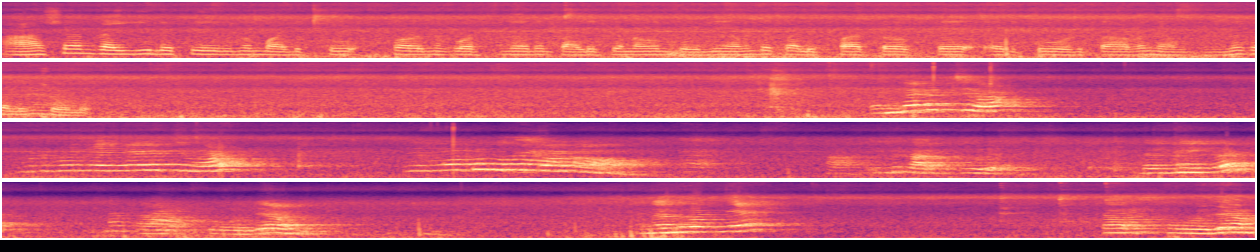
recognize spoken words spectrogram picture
ആശാൻ കയ്യിലൊക്കെ ഇരുന്ന് മടുത്തു. അപ്പോൾ അവന് കുറച്ച് നേരം കളിക്കണമെന്ന് തോന്നി. അവന്റെ കളിപ്പാട്ടമൊക്കെ എടുത്തു കൊടുത്ത് അവൻ അവിടെ നിന്ന് കളിച്ചോളൂ ഇങ്ങോട്ട് ഇത് കർപ്പൂരം. കർപ്പൂരം.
